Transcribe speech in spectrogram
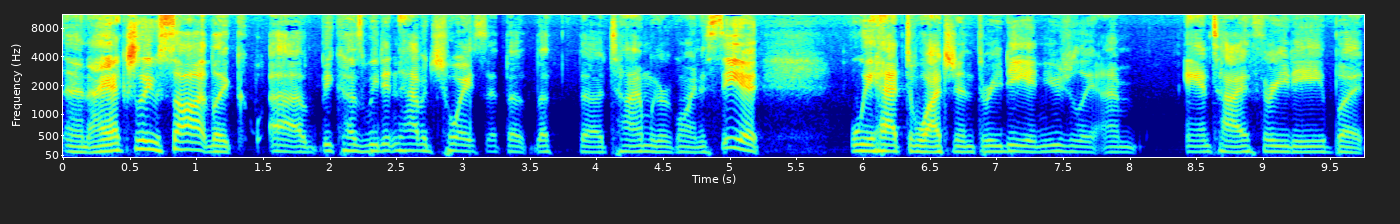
And I actually saw it like uh, because we didn't have a choice at the, the the time we were going to see it. We had to watch it in 3D, and usually I'm anti 3D, but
